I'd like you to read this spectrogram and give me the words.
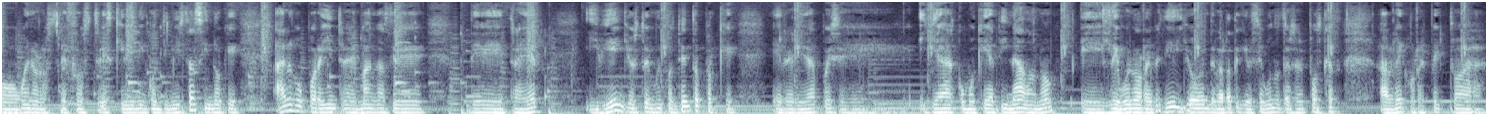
o bueno los teléfonos 3 que vienen continuistas sino que algo por ahí entre mangas debe, debe traer y bien, yo estoy muy contento porque en realidad pues eh, ya como que he atinado, ¿no? Eh, le vuelvo a repetir, yo de verdad que en el segundo o tercer podcast hablé con respecto a,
